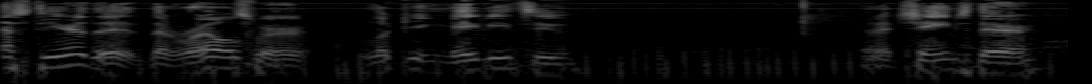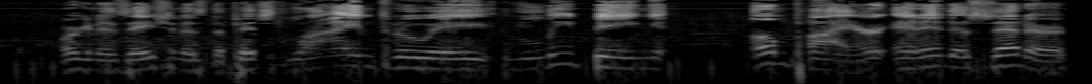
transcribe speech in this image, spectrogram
last year, the, the Royals were looking maybe to uh, change their organization as the pitch lined through a leaping umpire and into center.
